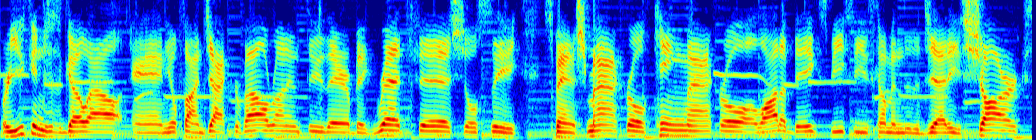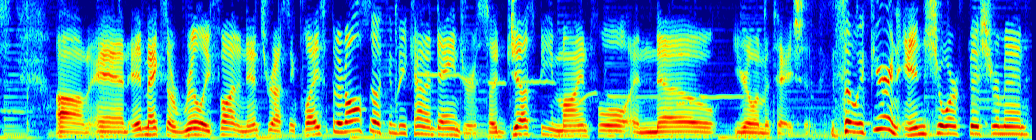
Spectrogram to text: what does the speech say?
where you can just go out and you'll find Jack Crevalle running through there, big redfish, you'll see Spanish mackerel, king mackerel, a lot of big species come into the jetties, sharks, um, and it makes a really fun and interesting place, but it also can be kind of dangerous. So just be mindful and know your limitation. So if you're an inshore fisherman,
